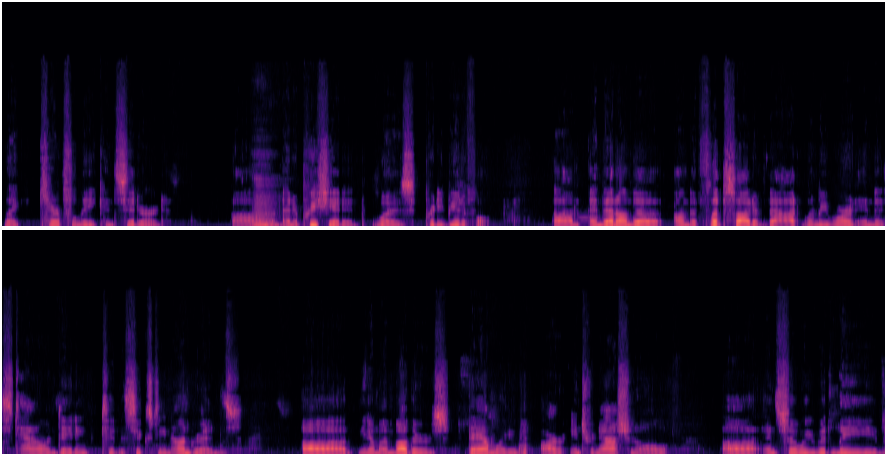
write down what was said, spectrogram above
like carefully considered uh, mm. and appreciated was pretty beautiful. Um, and then on the on the flip side of that, when we weren't in this town dating to the 1600s, uh, you know, my mother's family are international. Uh, and so we would leave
